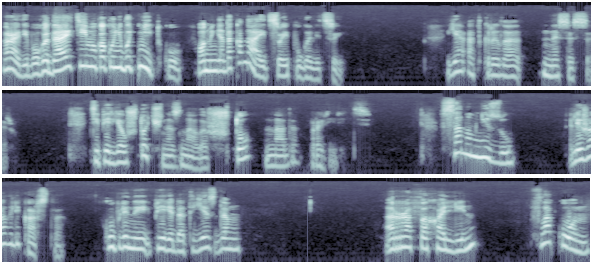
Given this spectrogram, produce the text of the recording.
Ради бога, дайте ему какую-нибудь нитку. Он меня доконает своей пуговицей. Я открыла НССР. Теперь я уж точно знала, что надо проверить. В самом низу лежало лекарство, купленное перед отъездом рафахалин, флакон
